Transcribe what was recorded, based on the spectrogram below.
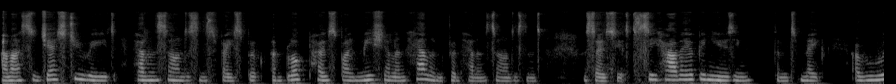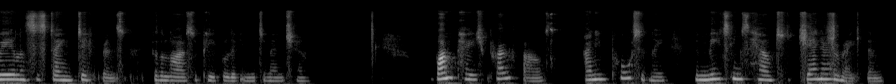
and I suggest you read Helen Sanderson's Facebook and blog posts by Michelle and Helen from Helen Sanderson Associates to see how they have been using them to make a real and sustained difference for the lives of people living with dementia. One-page profiles, and importantly, the meetings held to generate them,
